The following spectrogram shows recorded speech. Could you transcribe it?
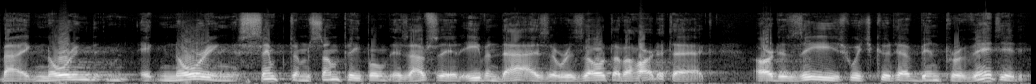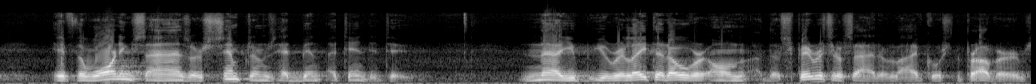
by ignoring ignoring symptoms, some people, as I've said, even die as a result of a heart attack or disease which could have been prevented if the warning signs or symptoms had been attended to. Now you you relate that over on the spiritual side of life, of course, the Proverbs,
